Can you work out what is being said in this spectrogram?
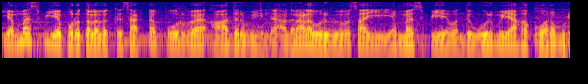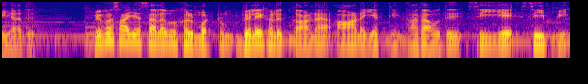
எம்எஸ்பியை பொறுத்தளவுக்கு சட்டப்பூர்வ ஆதரவு இல்லை. அதனால ஒரு விவசாயி எம்எஸ்பியை வந்து உரிமையாக கோர முடியாது. விவசாய செலவுகள் மற்றும் விலைகளுக்கான ஆணையத்தின் அதாவது சிஏ சிபி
